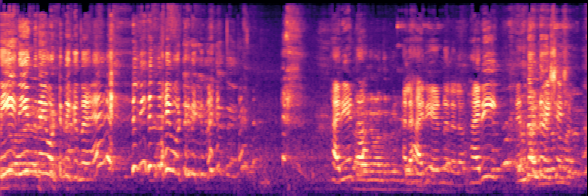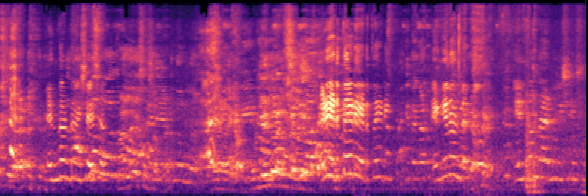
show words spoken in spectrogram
നീ നീ എന്തിനായി ഒട്ടി നിൽക്കുന്നേ? നീ എന്തിനായി ഒട്ടി നിൽക്കുന്നേ? ഹരിയേട്ടാ? അല്ല ഹരി ഏട്ടനല്ലോ ഹരി എന്തുണ്ട് വിശേഷം? എന്തുണ്ട് വിശേഷം? എടി എടുത്തേടി എടുത്തേടി. എങ്ങനെയുണ്ട്? എന്തുണ്ടായിരുന്നു വിശേഷം?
